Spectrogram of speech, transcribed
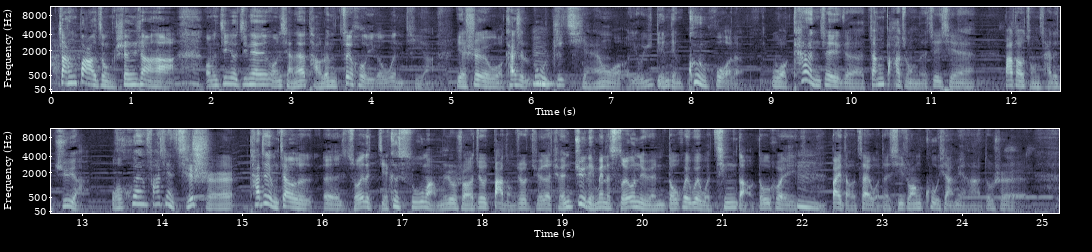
张霸总身上哈。我们进入今天我们想要讨论的最后一个问题啊，也是我开始录之前我有一点点困惑的。我看这个张霸总的这些霸道总裁的剧啊。我忽然发现，其实他这种叫呃所谓的杰克苏嘛，我们就是说，就霸总就觉得全剧里面的所有女人都会为我倾倒，都会拜倒在我的西装裤下面啊，都是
